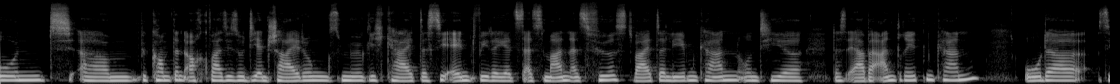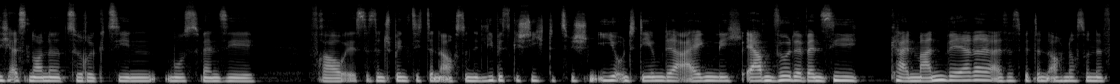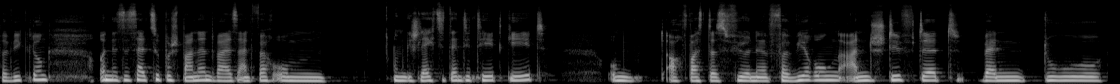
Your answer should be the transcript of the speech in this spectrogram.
und ähm, bekommt dann auch quasi so die Entscheidungsmöglichkeit, dass sie entweder jetzt als Mann, als Fürst weiterleben kann und hier das Erbe antreten kann oder sich als Nonne zurückziehen muss, wenn sie Frau ist. Es entspinnt sich dann auch so eine Liebesgeschichte zwischen ihr und dem, der eigentlich erben würde, wenn sie kein Mann wäre. Also es wird dann auch noch so eine Verwicklung. Und es ist halt super spannend, weil es einfach um, um Geschlechtsidentität geht, um auch was das für eine Verwirrung anstiftet, wenn du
